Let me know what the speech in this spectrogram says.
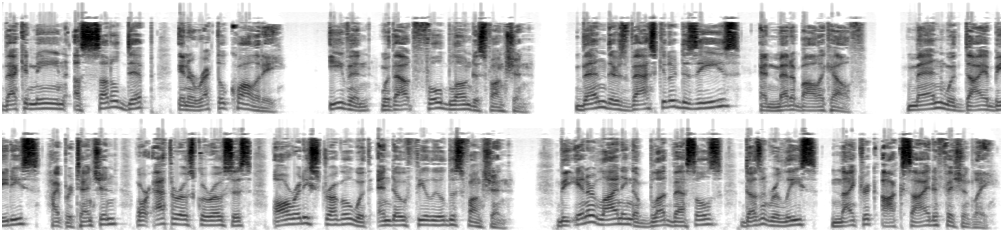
that can mean a subtle dip in erectile quality, even without full-blown dysfunction. Then there's vascular disease and metabolic health. Men with diabetes, hypertension, or atherosclerosis already struggle with endothelial dysfunction. The inner lining of blood vessels doesn't release nitric oxide efficiently.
